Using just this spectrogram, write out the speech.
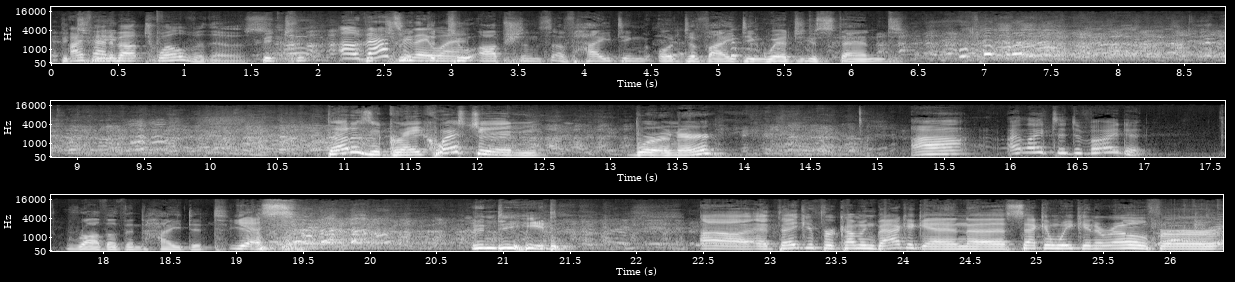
I've- I've had between- about 12 of those. Between, Oh, that's between where they the went. two options of hiding or dividing, where do you stand? That is a great question, Werner. Uh, I like to divide it. Rather than hide it. Yes. Indeed. Uh, and thank you for coming back again, uh, second week in a row for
